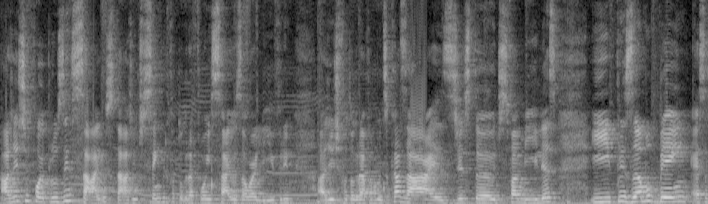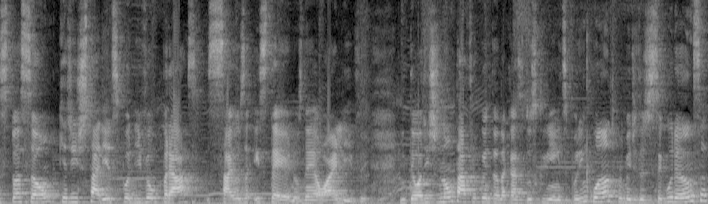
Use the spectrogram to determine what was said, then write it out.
A gente foi para os ensaios, tá? A gente sempre fotografou ensaios ao ar livre. A gente fotografa muitos casais, gestantes, famílias e frisamos bem essa situação que a gente estaria disponível para ensaios externos, né, ao ar livre. Então a gente não está frequentando a casa dos clientes por enquanto, por medidas de segurança.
